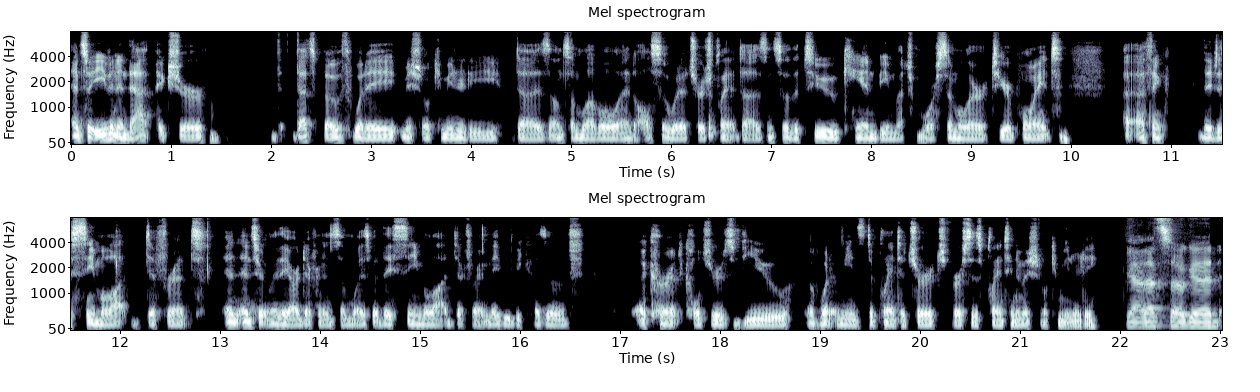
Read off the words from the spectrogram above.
And so even in that picture that's both what a missional community does on some level and also what a church plant does. And so the two can be much more similar to your point. I think they just seem a lot different. And, and certainly they are different in some ways, but they seem a lot different, maybe because of a current culture's view of what it means to plant a church versus planting a missional community. Yeah, that's so good.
